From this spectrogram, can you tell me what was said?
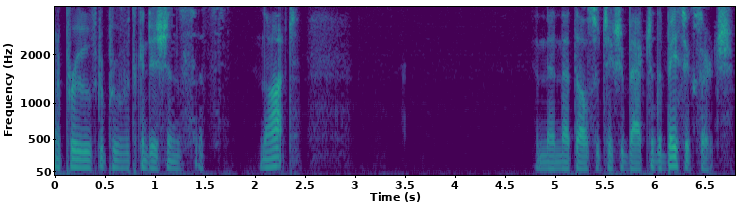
approved, approved with conditions, it's not. And then that also takes you back to the basic search.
